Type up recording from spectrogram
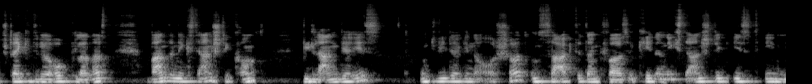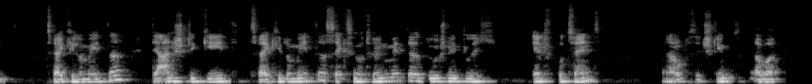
Strecke, die du da hochgeladen hast, wann der nächste Anstieg kommt, wie lang der ist und wie der genau ausschaut und sagt dir dann quasi, okay, der nächste Anstieg ist in zwei Kilometer, der Anstieg geht zwei Kilometer, 600 Höhenmeter, durchschnittlich 11 Prozent, keine Ahnung, ob das jetzt stimmt, aber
